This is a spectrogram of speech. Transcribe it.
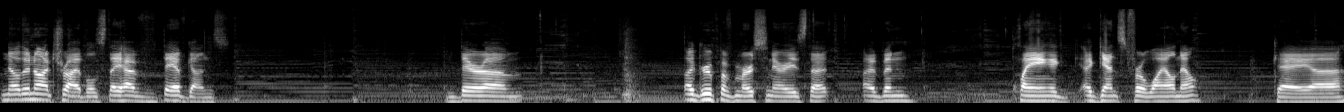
No, they're not tribals. They have they have guns. They're um a group of mercenaries that I've been playing ag against for a while now. Okay, uh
